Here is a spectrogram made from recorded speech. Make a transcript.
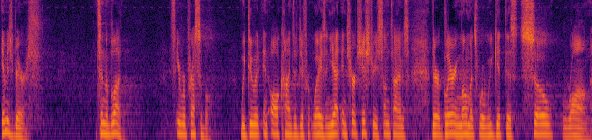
Image bearers, it's in the blood, it's irrepressible. We do it in all kinds of different ways. And yet, in church history, sometimes there are glaring moments where we get this so wrong.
